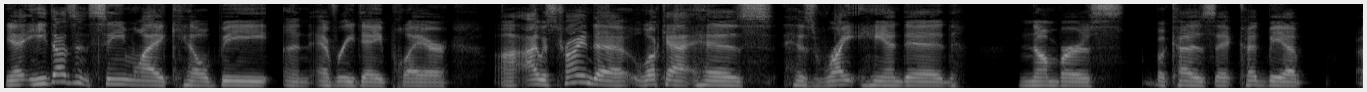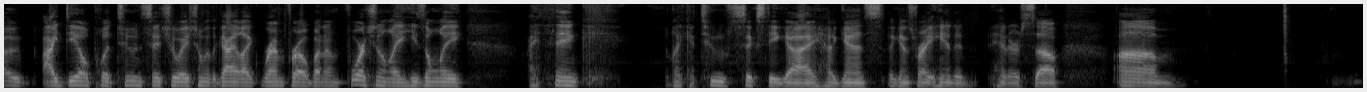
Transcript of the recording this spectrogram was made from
yeah, he doesn't seem like he'll be an everyday player. Uh, I was trying to look at his his right-handed numbers because it could be a, a ideal platoon situation with a guy like Renfroe, but unfortunately, he's only, I think, like a 260 guy against against right-handed hitters. So, um,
